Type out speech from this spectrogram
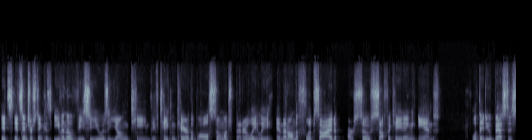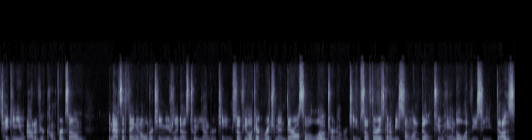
it's it's interesting because even though VCU is a young team, they've taken care of the ball so much better lately. And then on the flip side, are so suffocating. And what they do best is taking you out of your comfort zone. And that's a thing an older team usually does to a younger team. So if you look at Richmond, they're also a low turnover team. So if there is going to be someone built to handle what VCU does,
